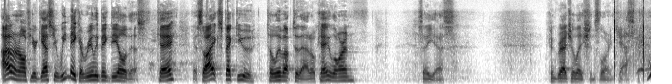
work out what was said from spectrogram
I don't know if you're guests here, we make a really big deal of this, okay? So I expect you to live up to that, okay, Lauryn? Say yes. Congratulations, Lauryn Caster. Woo!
